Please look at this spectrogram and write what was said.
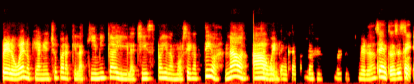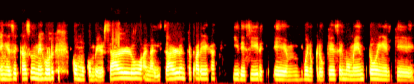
Pero bueno, ¿qué han hecho para que la química y la chispa y el amor siga activa? Nada. Ah, bueno. ¿Verdad? Sí, entonces en, ese caso es mejor como conversarlo, analizarlo entre pareja y decir, em, bueno, creo que es el momento en el que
